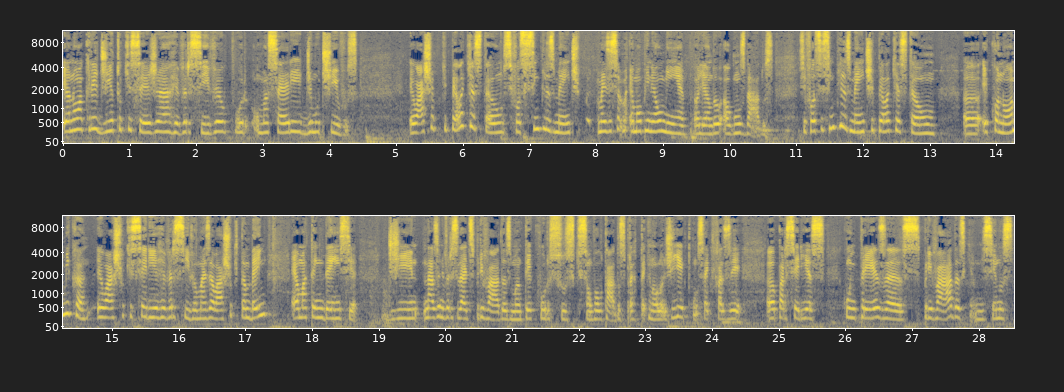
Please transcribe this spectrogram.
eu não acredito que seja reversível por uma série de motivos. Eu acho que pela questão, se fosse simplesmente, mas isso é uma opinião minha, olhando alguns dados, se fosse simplesmente pela questão uh, econômica, eu acho que seria reversível, mas eu acho que também é uma tendência de, nas universidades privadas, manter cursos que são voltados para tecnologia, que consegue fazer uh, parcerias com empresas privadas, que Unicinos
